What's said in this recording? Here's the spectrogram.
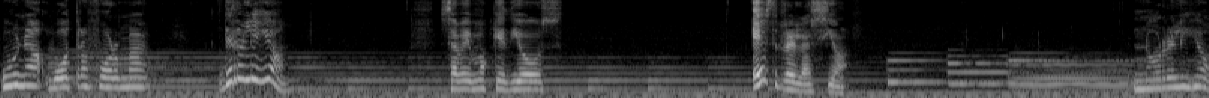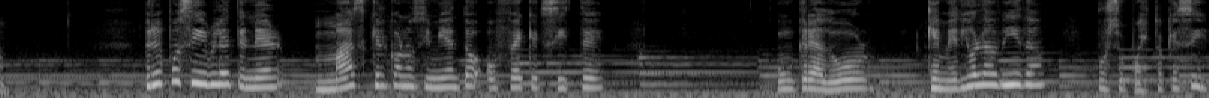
una u otra forma de religión. Sabemos que Dios es relación, no religión. Pero es posible tener más que el conocimiento o fe que existe un creador que me dio la vida. Por supuesto que sí.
